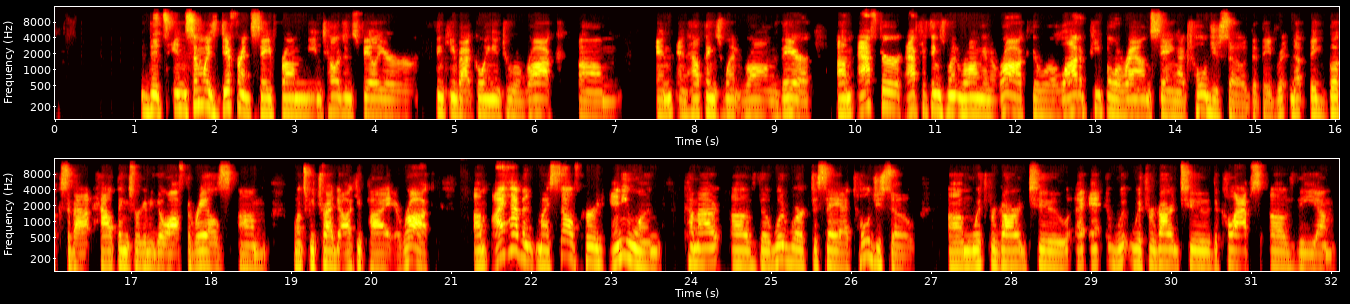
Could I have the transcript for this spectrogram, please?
that's in some ways different, say, from the intelligence failure thinking about going into Iraq um, and and how things went wrong there. Um, after after things went wrong in Iraq, there were a lot of people around saying "I told you so." That they'd written up big books about how things were going to go off the rails um, once we tried to occupy Iraq. Um, I haven't myself heard anyone come out of the woodwork to say "I told you so." Um, with regard to uh, with regard to the collapse of the um,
